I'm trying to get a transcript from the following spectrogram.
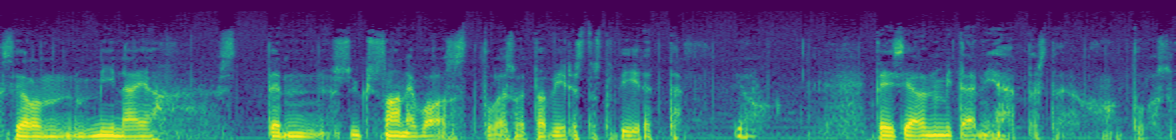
Siellä on minä ja sitten yksi Sane Vaasasta tulee soittaa 15.5. Joo. Ei siellä nyt mitään niin häppäistä ole tulossa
